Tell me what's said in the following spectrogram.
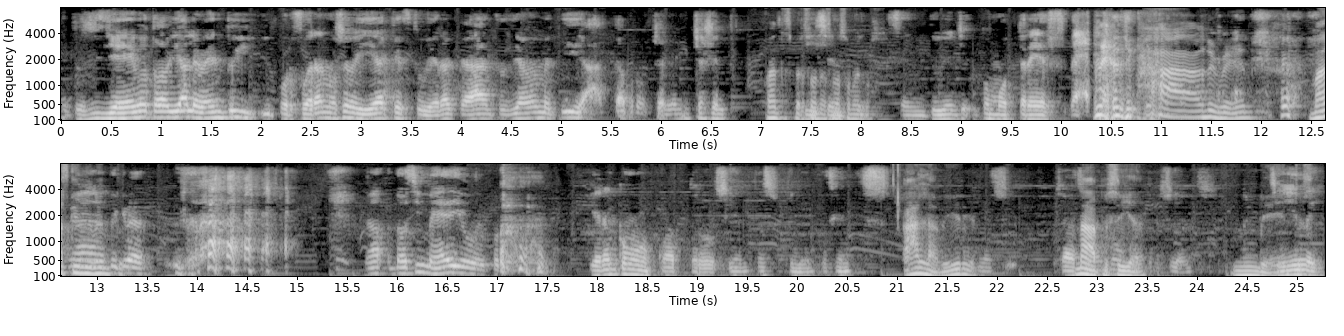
Entonces llego todavía al evento y, y por fuera no se veía que estuviera acá. Entonces ya me metí, ah, cabrón, había mucha gente. ¿Cuántas personas más o sentí- menos? Sentí como tres. Ah, bien. Más que mi No, te evento. creas. no, dos y medio, güey. porque eran como 400, 500 gentes. Ah, la verga. O sea, Nah, pues sí, ya. 400. No inventes. Sí, güey.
